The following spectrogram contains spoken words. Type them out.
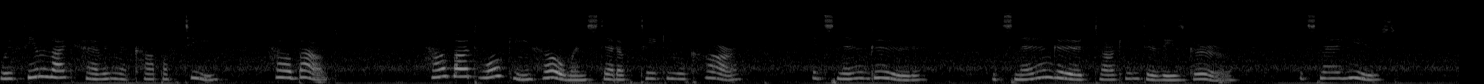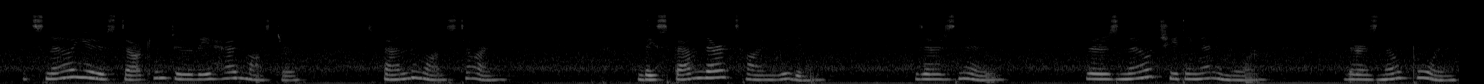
We feel like having a cup of tea. How about? How about walking home instead of taking a car? It's no good. It's no good talking to this girl. It's no use. It's no use talking to the headmaster. Spend one's time. They spend their time reading. There is no. There is no cheating anymore. There is no point.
